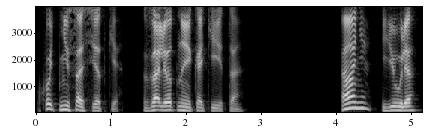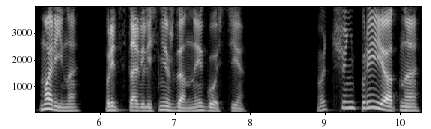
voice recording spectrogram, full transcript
хоть не соседки, залетные какие-то. Аня, Юля, Марина представились нежданные гости. «Очень приятно»,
